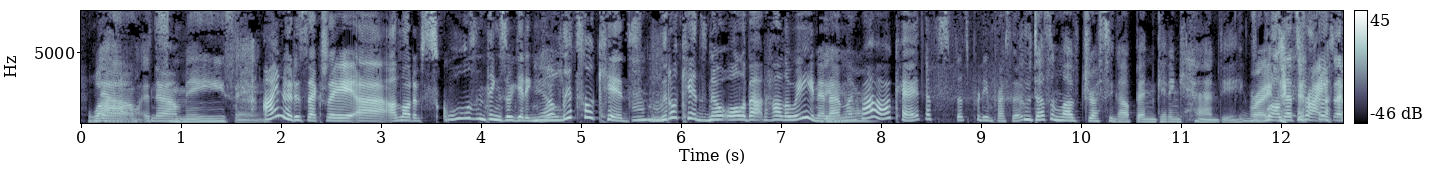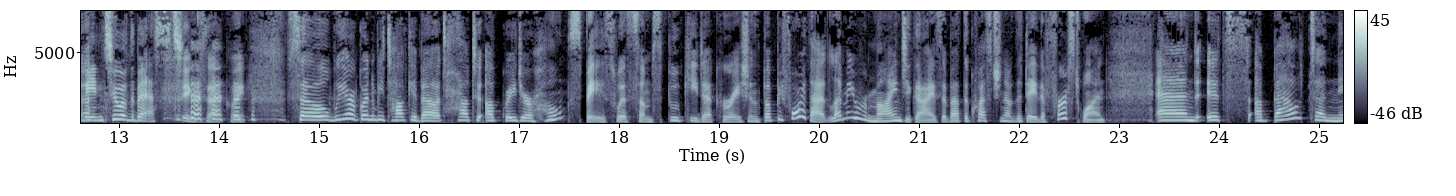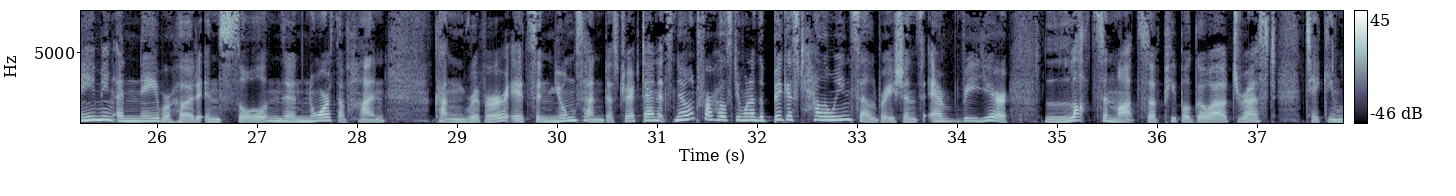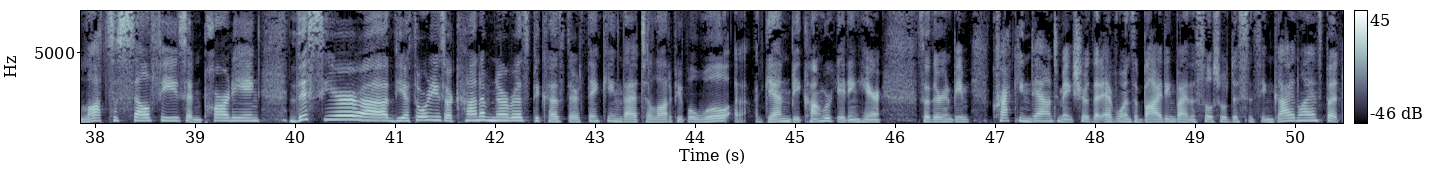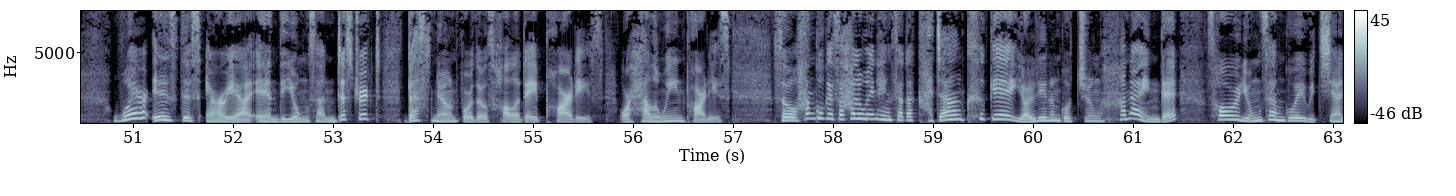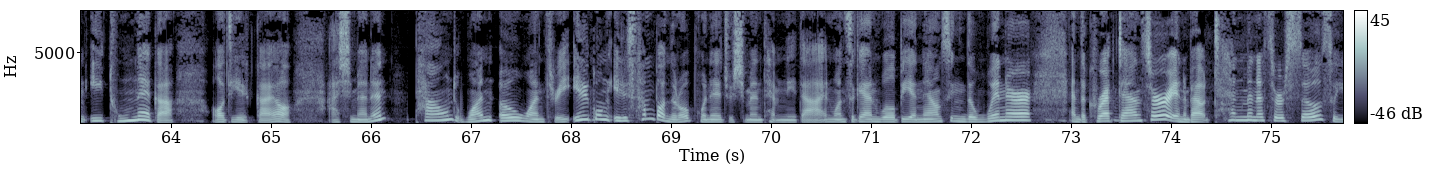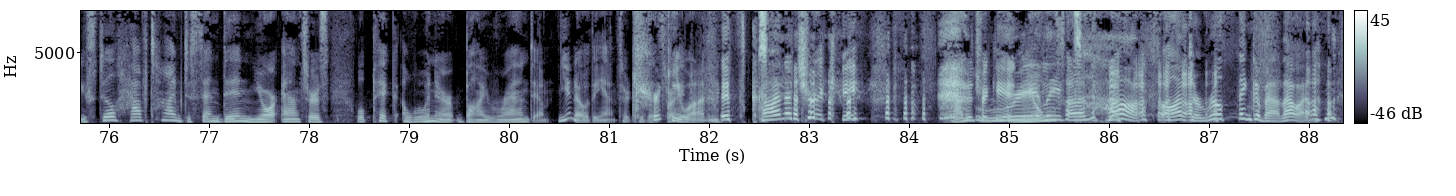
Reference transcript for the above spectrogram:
wow, No, it's amazing. I noticed actually uh, a lot of schools and things are getting Yep. little kids. Little kids know all about Halloween, and They I'm like, wow, okay, that's that's pretty impressive. Who doesn't love dressing up and getting candy, right? Well, that's right. I mean, two of the best. exactly. So we are going to be talking about how to upgrade your home space with some spooky decorations. But before that, let me remind you guys about the question of the day, the first one. And it's about uh, naming a neighborhood in Seoul in the north of Han. Gang River. It's in Yongsan district and it's known for hosting one of the biggest Halloween celebrations every year. Lots and lots of people go out dressed, taking lots of selfies and partying. This year, uh, the authorities are kind of nervous because they're thinking that a lot of people will uh, again be congregating here. So they're going to be cracking down to make sure that everyone's abiding by the social distancing guidelines. But where is this area in the Yongsan district best known for those holiday parties or Halloween parties? So 한국에서 할로윈 행사 가 가장 크게 열리는 곳 중 하나인데 서울 용산구에 위치한 이 동네가 어디일까요? 아시면은 pound 1013 1013번으로 보내주시면 됩니다. And once again, we'll be announcing the winner and the correct answer in about 10 minutes or so. So you still have time to send in your answers. We'll pick a winner by random. You know the answer to this, Tricky right? one. It's kind of tricky. kind of tricky in really Yongsan. tough. I'll have to real think about that one.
